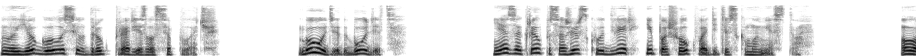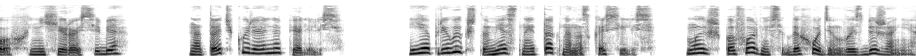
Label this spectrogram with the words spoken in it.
В ее голосе вдруг прорезался плач. Будет, будет. Я закрыл пассажирскую дверь и пошел к водительскому месту. Ох, ни хера себе. На тачку реально пялились. Я привык, что местные так на нас косились. Мы ж по форме всегда ходим во избежание.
